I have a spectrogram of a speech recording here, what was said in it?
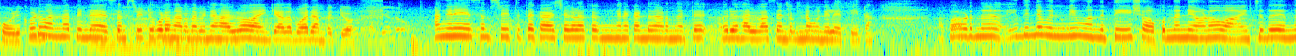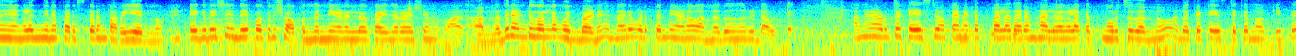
കോഴിക്കോട് വന്നാൽ പിന്നെ എസ് എം സ്ട്രീറ്റിൽ കൂടെ നടന്നാൽ പിന്നെ ഹൽവ വാങ്ങിക്കാതെ പോരാൻ പറ്റുമോ അങ്ങനെ എസ് എം സ്ട്രീറ്റത്തെ കാഴ്ചകളൊക്കെ ഇങ്ങനെ കണ്ട് നടന്നിട്ട് ഒരു ഹൽവ സെന്ററിന്റെ മുന്നിൽ എത്തിയിട്ടാ അപ്പോൾ അവിടുന്ന് ഇതിന്റെ മുന്നിൽ വന്നിട്ട് ഈ ഷോപ്പിൽ തന്നെയാണോ വാങ്ങിച്ചത് എന്ന് ഞങ്ങളിങ്ങനെ പരസ്പരം പറയുമായിരുന്നു. ഏകദേശം ഇതേപോലത്തെ ഒരു ഷോപ്പിൽ തന്നെയാണല്ലോ കഴിഞ്ഞ പ്രാവശ്യം വന്നത് രണ്ട് കൊല്ലം മുൻപാണ്. എന്നാലും ഇവിടെ തന്നെയാണോ വന്നത് എന്നൊരു ഡൗട്ട് അങ്ങനെ അവിടുത്തെ ടേസ്റ്റ് നോക്കാനൊക്കെ പലതരം ഹൽവകളൊക്കെ മുറിച്ച് തന്നു. അതൊക്കെ ടേസ്റ്റൊക്കെ നോക്കിയിട്ട്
